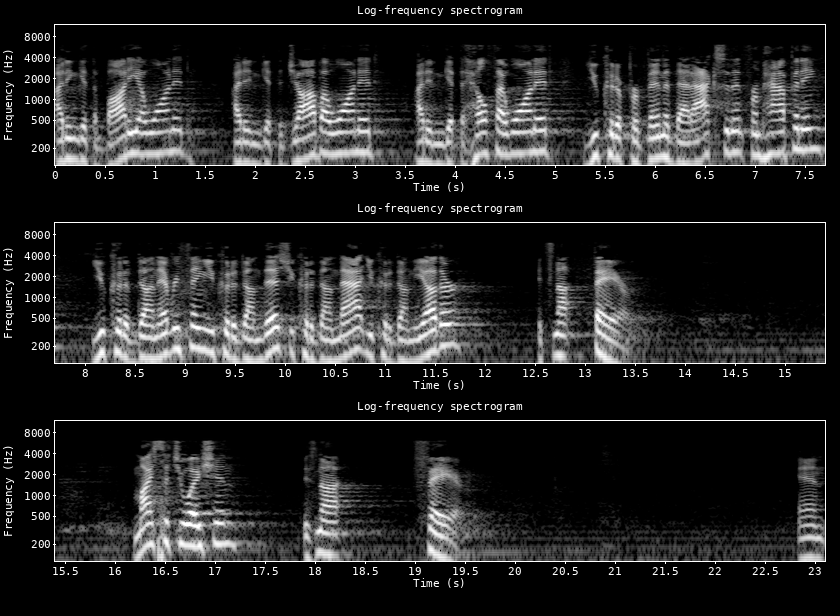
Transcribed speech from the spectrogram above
I didn't get the body I wanted. I didn't get the job I wanted. I didn't get the health I wanted. You could have prevented that accident from happening. You could have done everything. You could have done this. You could have done that. You could have done the other. It's not fair. My situation is not fair. And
